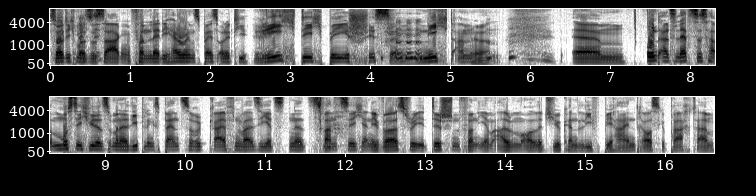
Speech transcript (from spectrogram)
Sollte ich mal so sagen, von Lady Heroin Space Oddity, richtig beschissen. nicht anhören. Ähm, und als letztes musste ich wieder zu meiner Lieblingsband zurückgreifen, weil sie jetzt eine 20 Anniversary Edition von ihrem Album All That You Can Leave Behind rausgebracht haben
